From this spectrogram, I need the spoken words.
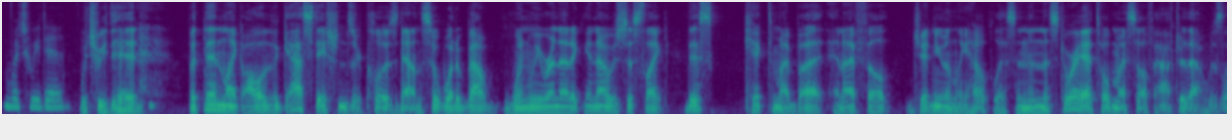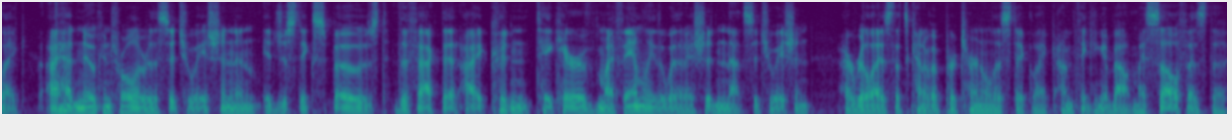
Which we did. which we did. But then, like, all of the gas stations are closed down. So, what about when we run out of? And I was just like, this kicked my butt, and I felt genuinely helpless. And then the story I told myself after that was like, I had no control over the situation, and it just exposed the fact that I couldn't take care of my family the way that I should in that situation. I realize that's kind of a paternalistic, like I'm thinking about myself as the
